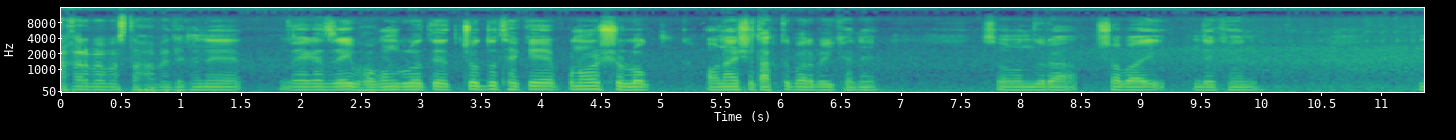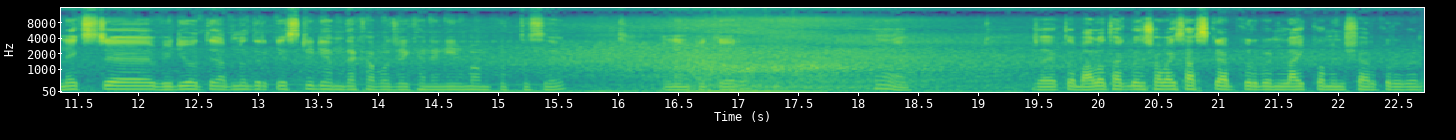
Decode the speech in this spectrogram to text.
থাকার ব্যবস্থা হবে, যেখানে দেখা গেছে এই ভবনগুলোতে চোদ্দ থেকে পনেরোশো লোক অনায়াসে থাকতে পারবে এখানে। সো বন্ধুরা, সবাই দেখেন। নেক্সট ভিডিওতে আপনাদেরকে স্টেডিয়াম দেখাবো যেখানে নির্মাণ করতেছে অলিম্পিকের হ্যাঁ যাই একটা ভালো থাকবেন সবাই সাবস্ক্রাইব করবেন লাইক কমেন্ট শেয়ার করবেন,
